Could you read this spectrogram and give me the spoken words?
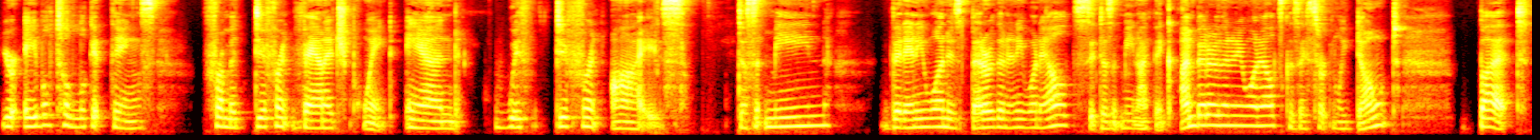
you're able to look at things from a different vantage point and with different eyes. Doesn't mean that anyone is better than anyone else. It doesn't mean I think I'm better than anyone else because I certainly don't. But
